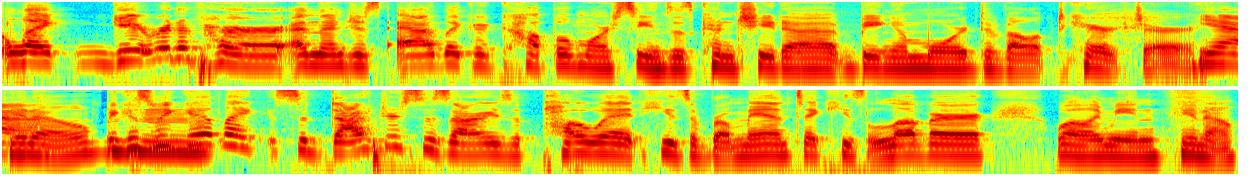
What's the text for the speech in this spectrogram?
like get rid of her and then just add like a couple more scenes with Conchita being a more developed character. Yeah. You know? Because we mm-hmm. get like so Dr. Cesare is a poet, he's a romantic, he's a lover. Well, I mean, you know,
